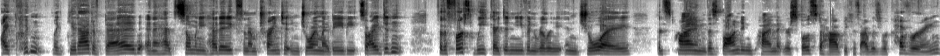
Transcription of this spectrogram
I couldn't like get out of bed and I had so many headaches and I'm trying to enjoy my baby. So I didn't for the first week I didn't even really enjoy this time, this bonding time that you're supposed to have because I was recovering.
